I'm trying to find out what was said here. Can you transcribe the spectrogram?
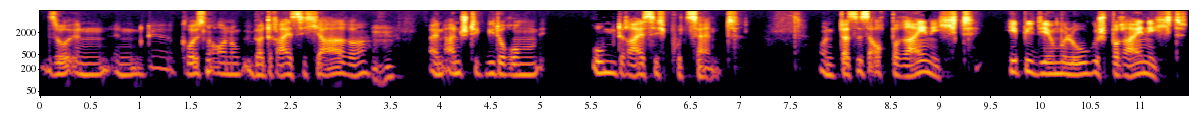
so in, in Größenordnung über 30 Jahre, mhm. einen Anstieg wiederum um 30 Prozent. Und das ist auch bereinigt, epidemiologisch bereinigt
